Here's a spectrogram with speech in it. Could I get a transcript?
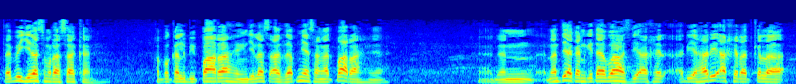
tapi jelas merasakan. Apakah lebih parah? Yang jelas azabnya sangat parah ya. ya dan nanti akan kita bahas di akhir di hari akhirat kelak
